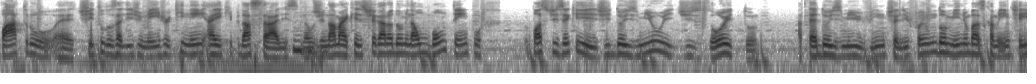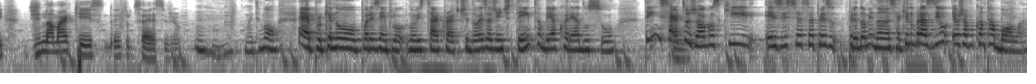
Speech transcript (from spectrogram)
quatro é, títulos ali de Major que nem a equipe da Astralis. Uhum. Né? Os uhum. dinamarqueses chegaram a dominar um bom tempo eu posso dizer que de 2018 até 2020 ali foi um domínio basicamente aí dinamarquês dentro do CS, viu? Uhum, muito bom. É, porque no, por exemplo, no StarCraft 2 a gente tem também a Coreia do Sul. Tem certos Sim. jogos que existe essa predominância. Aqui no Brasil eu já vou cantar bola.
